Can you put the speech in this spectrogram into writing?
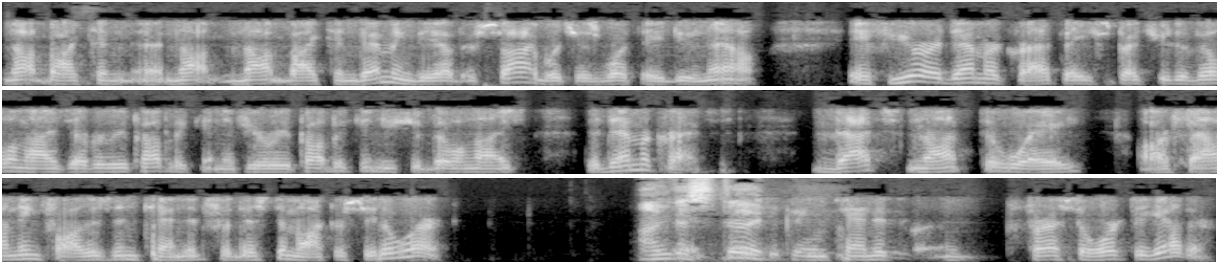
not by con- uh, not not by condemning the other side, which is what they do now. If you're a Democrat, they expect you to villainize every Republican. If you're a Republican, you should villainize the Democrats. That's not the way our founding fathers intended for this democracy to work. Understood. Basically intended for- us to work together.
